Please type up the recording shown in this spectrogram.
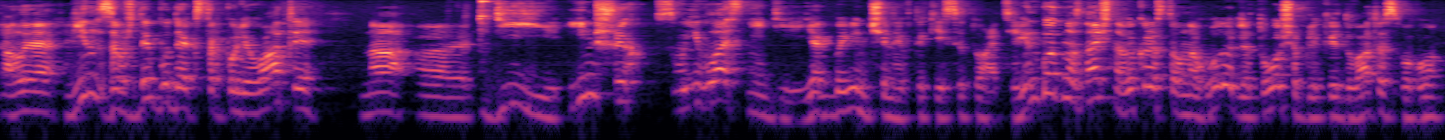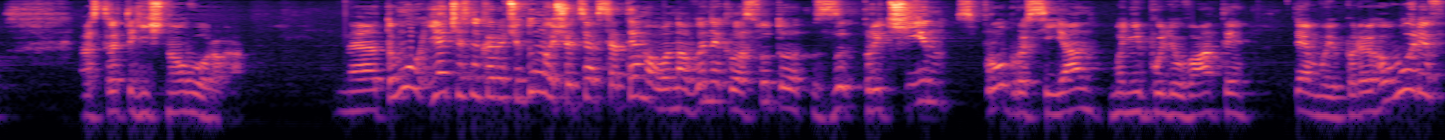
Але він завжди буде екстраполювати на е, дії інших свої власні дії, якби він чинив в такій ситуації. Він би однозначно використав нагоду для того, щоб ліквідувати свого е, стратегічного ворога. Е, Тому я, чесно кажучи, думаю, що ця вся тема вона виникла суто з причин спроб росіян маніпулювати темою переговорів.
